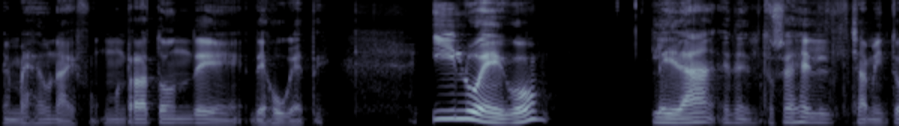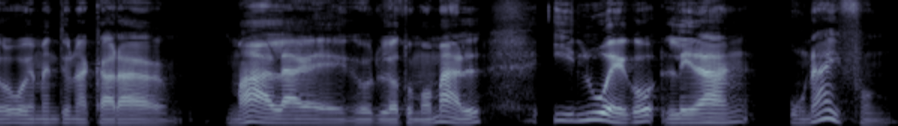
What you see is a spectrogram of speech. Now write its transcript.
en vez de un iPhone, un ratón de, juguete. Y luego le dan, entonces el chamito obviamente una cara mala, eh, lo tomó mal, y luego le dan un iPhone.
